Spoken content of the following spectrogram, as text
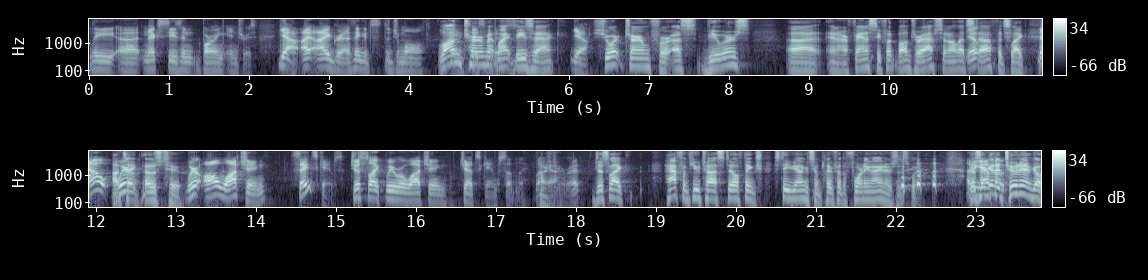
regularly uh, next season, barring injuries. Yeah, I, I agree. I think it's the Jamaal. Long term, it might be Zach. Yeah. Short term for us viewers uh, and our fantasy football drafts and all that Yep. stuff, it's like, Now, I'll take those two. We're all watching Saints games, just like we were watching Jets games suddenly Oh, last yeah. year, right? Just like half of Utah still thinks Steve Young's going to play for the 49ers this week. Because they're going to tune in and go,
